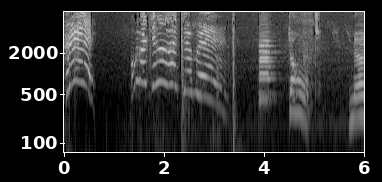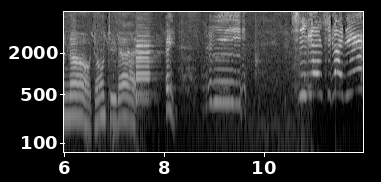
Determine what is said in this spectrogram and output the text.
Hey! What are you doing? Don't. No, no, don't do that. Hey, See guys, see guys here?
